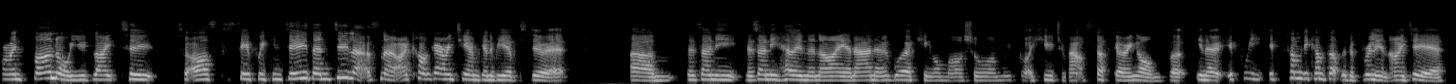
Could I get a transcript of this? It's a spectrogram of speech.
find fun or you'd like to to ask to see if we can do, then do let us know. I can't guarantee I'm going to be able to do it. Um, there's only there's only Helen and I and Anna working on Marshall, and we've got a huge amount of stuff going on. But you know, if we if somebody comes up with a brilliant idea,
